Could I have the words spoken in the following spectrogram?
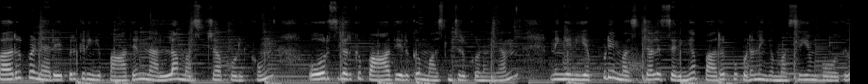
பருப்பை நிறைய பேருக்கு நீங்கள் பார்த்தீங்கன்னா நல்லா மசிச்சா பிடிக்கும். ஒரு சிலருக்கு பாதிகளுக்கு மசிஞ்சிருக்கணுங்க. நீங்கள் எப்படி மசிச்சாலும் சரிங்க. பருப்பு கூட நீங்கள் மசியும் போது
